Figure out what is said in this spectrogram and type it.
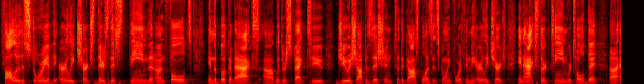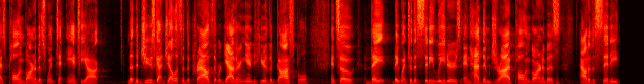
follow the story of the early church, there's this theme that unfolds in the book of Acts uh, with respect to Jewish opposition to the gospel as it's going forth in the early church. In Acts 13, we're told that uh, as Paul and Barnabas went to Antioch, that the Jews got jealous of the crowds that were gathering in to hear the gospel. And so they, they went to the city leaders and had them drive Paul and Barnabas out of the city.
